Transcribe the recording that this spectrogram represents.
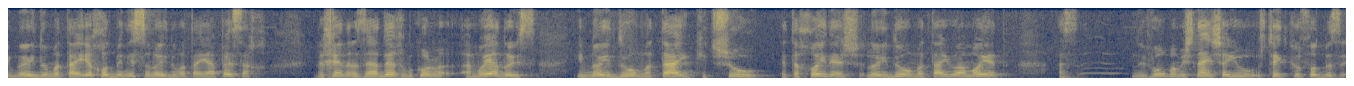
אם לא ידעו מתי איכות בניסן, לא ידעו מתי יהיה הפסח. וכן על זה הדרך בכל המויד אויס, אם לא ידעו מתי קידשו את החוידש, לא ידעו מתי הוא המויד. אז נבור במשנה שהיו שתי תקופות בזה.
